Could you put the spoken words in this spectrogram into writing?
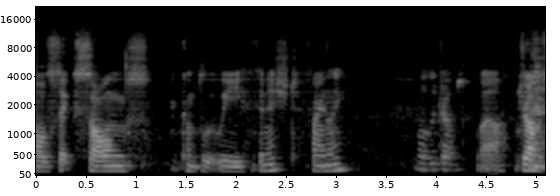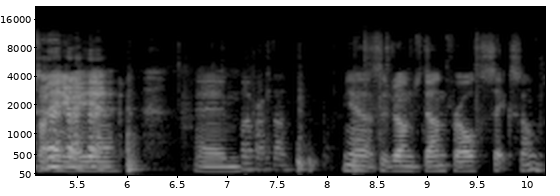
All six songs completely finished finally. Well, the drums. Well, drums are anyway, yeah. Um, My part's done. yeah, that's the drums done for all six songs.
